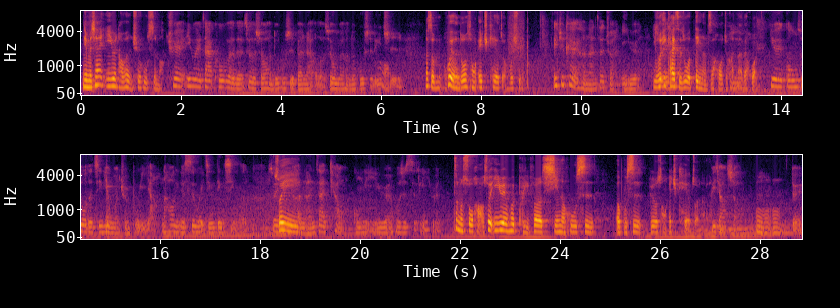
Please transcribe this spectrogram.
你们现在医院还会很缺护士吗？缺，因为在 COVID 的这个时候，很多护士奔来了，所以我们有很多护士离职。哦、那怎么会有很多从 HK 转过去的吗？HK 很难再转医院。你说一开始如果定了之后就很难再换，因为工作的经验完全不一样，然后你的思维已经定型了，所以很难再跳公立医院或是私立医院。这么说好，所以医院会 prefer 新的护士，而不是比如从 HK 转来的比较少。嗯嗯嗯，对。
